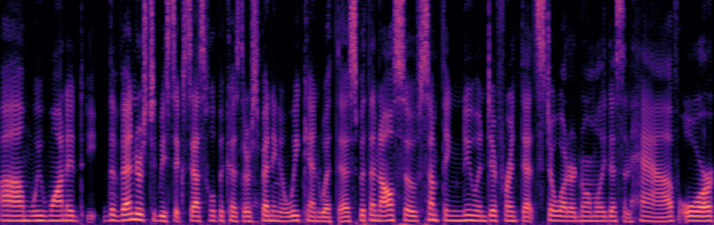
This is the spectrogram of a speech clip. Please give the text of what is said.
Um, we wanted the vendors to be successful because they're spending a weekend with us, but then also something new and different that Stillwater normally doesn't have, or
